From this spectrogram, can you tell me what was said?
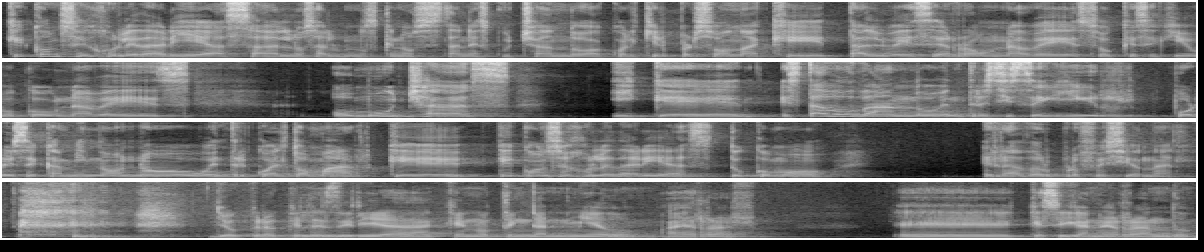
¿qué consejo le darías a los alumnos que nos están escuchando, a cualquier persona que tal vez erró una vez o que se equivocó una vez o muchas y que está dudando entre si seguir por ese camino o no o entre cuál tomar? ¿Qué, qué consejo le darías tú como errador profesional? Yo creo que les diría que no tengan miedo a errar, eh, que sigan errando,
